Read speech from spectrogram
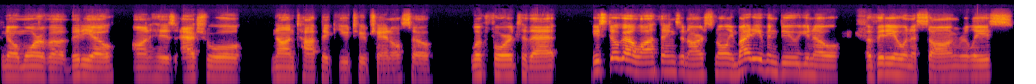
you know, more of a video on his actual non-topic YouTube channel. So look forward to that. He's still got a lot of things in arsenal. He might even do, you know, a video and a song release.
